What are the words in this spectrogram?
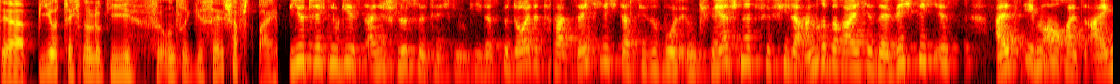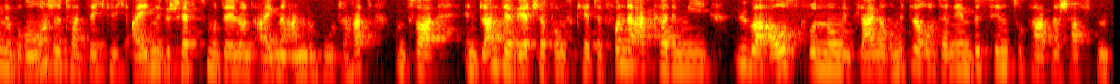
der Biotechnologie für unsere Gesellschaft bei? Biotechnologie ist eine Schlüsseltechnologie. Das bedeutet tatsächlich, dass sie sowohl im Querschnitt für viele andere Bereiche sehr wichtig ist, als eben auch als eigene Branche tatsächlich eigene Geschäftsmodelle und eigene Angebote hat. Und zwar entlang der Wertschöpfungskette von der Akademie über Ausgründungen in kleinere und mittlere Unternehmen bis hin zu Partnerschaften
